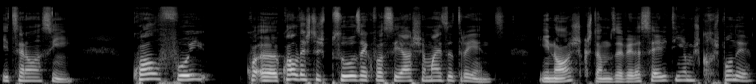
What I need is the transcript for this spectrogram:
e disseram assim: qual foi qual, uh, qual destas pessoas é que você acha mais atraente? E nós, que estamos a ver a série, tínhamos que responder.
